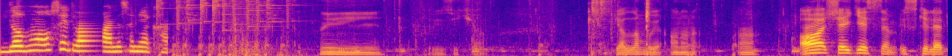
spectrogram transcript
Lavım olsaydı ben de seni yakardım. Hıı. Gerizekalı. Gel lan buraya ananı. Aa. Aa şey kestim iskelet.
